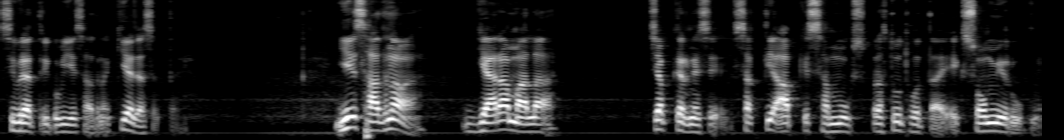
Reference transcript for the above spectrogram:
शिवरात्रि को भी ये साधना किया जा सकता है। ये साधना ग्यारह माला जप करने से शक्ति आपके सम्मुख प्रस्तुत होता है एक सौम्य रूप में।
